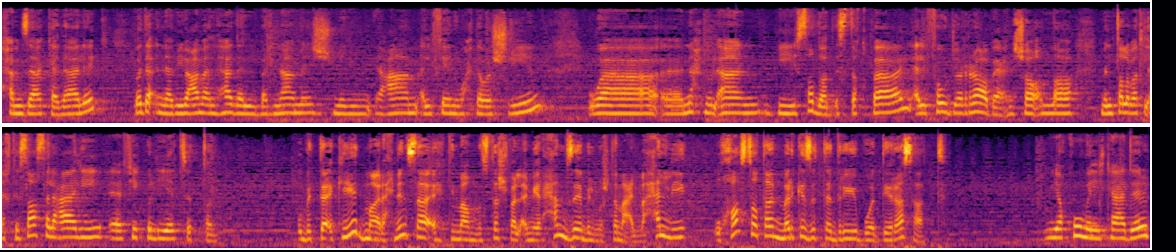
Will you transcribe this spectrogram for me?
حمزة كذلك. بدأنا بعمل هذا البرنامج من عام 2021 ونحن الآن بصدد استقبال الفوج الرابع إن شاء الله من طلبة الاختصاص العالي في كلية الطب وبالتأكيد ما رح ننسى اهتمام مستشفى الأمير حمزة بالمجتمع المحلي وخاصة مركز التدريب والدراسات. يقوم الكادر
